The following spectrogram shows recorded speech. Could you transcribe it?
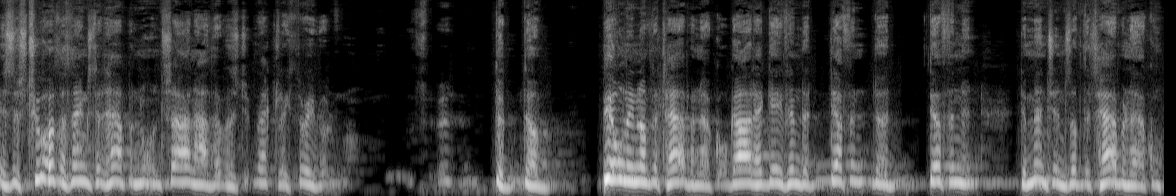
Is there's two other things that happened on Sinai that was actually three, but the, the building of the tabernacle. God had gave him the definite, the definite dimensions of the tabernacle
